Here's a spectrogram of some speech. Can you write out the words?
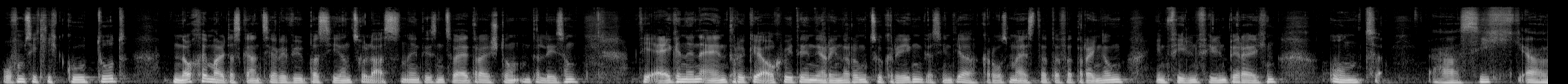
offensichtlich gut tut, noch einmal das ganze Revue passieren zu lassen in diesen zwei, drei Stunden der Lesung die eigenen Eindrücke auch wieder in Erinnerung zu kriegen. Wir sind ja Großmeister der Verdrängung in vielen, vielen Bereichen. Und äh, sich äh,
